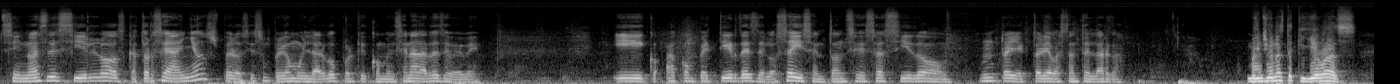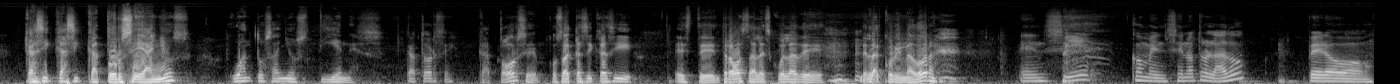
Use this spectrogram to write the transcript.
si no es decir los 14 años, pero sí es un periodo muy largo porque comencé a nadar desde bebé y a competir desde los 6, entonces ha sido una trayectoria bastante larga. Mencionaste que llevas casi, casi 14 años. ¿Cuántos años tienes? 14. 14. O sea, casi, casi este, entrabas a la escuela de, de la coordinadora. En sí comencé en otro lado, pero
